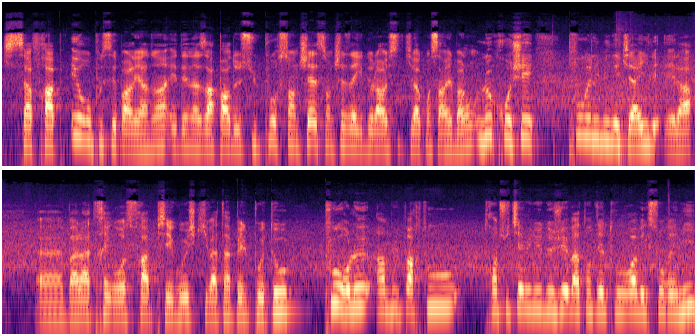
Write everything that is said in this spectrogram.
qui sa frappe est repoussé par les gardiens. Eden Hazard par-dessus pour Sanchez. Sanchez avec de la réussite qui va conserver le ballon. Le crochet pour éliminer Kyle. Et là, euh, bah, la très grosse frappe pied gauche qui va taper le poteau pour le un but partout. 38e minute de jeu, va tenter le trou droit avec son Rémi.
